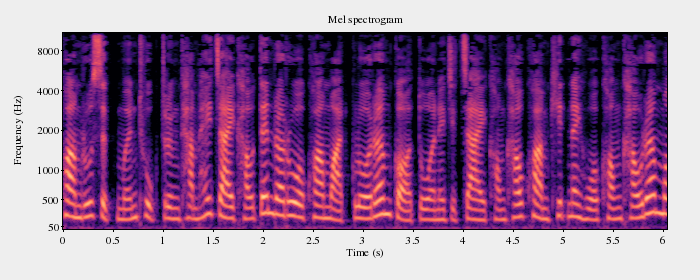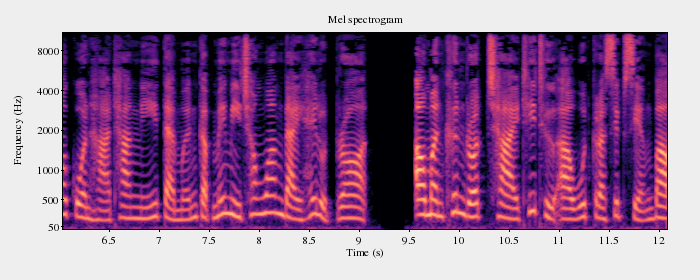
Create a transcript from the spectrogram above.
ความรู้สึกเหมือนถูกตรึงทำให้ใจเขาเต้นระรัวความหวาดกลัวเริ่มก่อตัวในจิตใจของเขาความคิดในหัวของเขาเริ่มว่ากวนหาทางนี้ แต่เหมือนกับไม่มีช่องว่างใดให้หลุดรอด เอามันขึ้นรถชายที่ถืออาวุธกระซิบเสียงเบา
